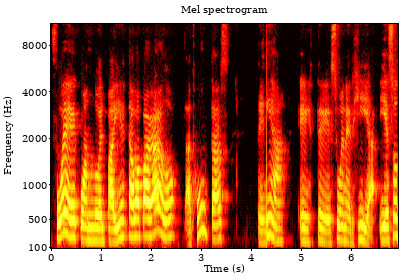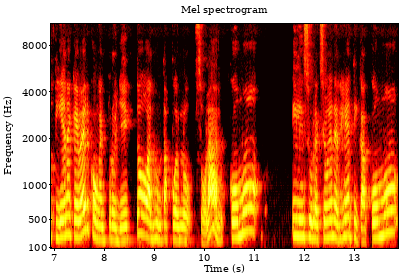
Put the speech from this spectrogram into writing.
fue cuando el país estaba apagado, adjuntas tenía este, su energía. Y eso tiene que ver con el proyecto Adjuntas Pueblo Solar. ¿Cómo y la insurrección energética, ¿cómo?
